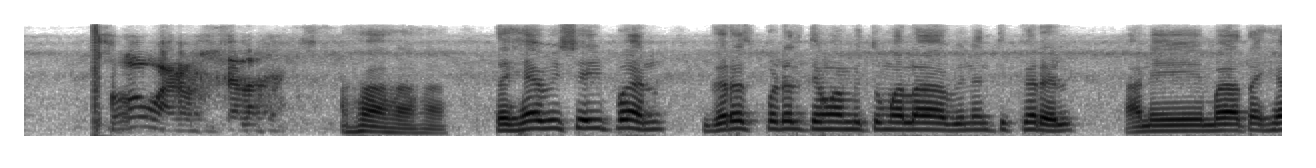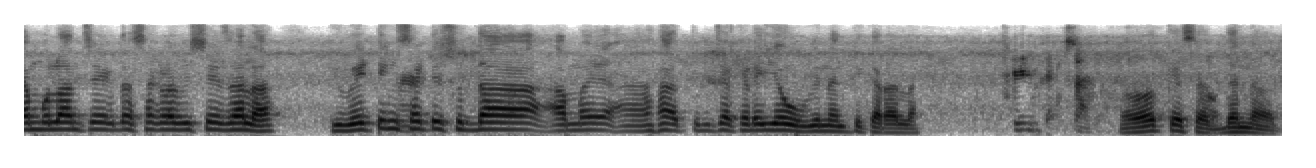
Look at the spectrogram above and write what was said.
हो वाढवतो त्याला काय हा हा हा. तर ह्याविषयी पण गरज पडेल तेव्हा मी तुम्हाला विनंती करेल. आणि मग आता ह्या मुलांचा एकदा सगळा विषय झाला की वेटिंगसाठी सुद्धा आम्ही तुमच्याकडे येऊ विनंती करायला. ठीक आहे चालेल. Okay sir. धन्यवाद.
